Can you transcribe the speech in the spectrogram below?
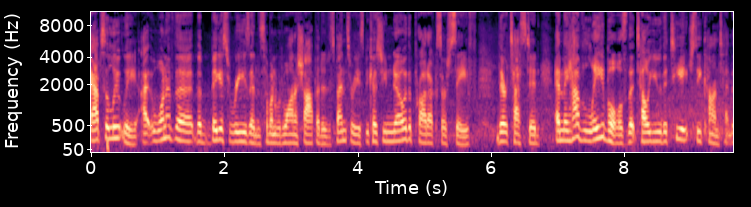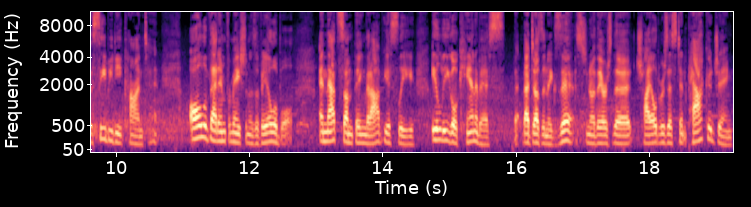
Absolutely. I, one of the, the biggest reasons someone would want to shop at a dispensary is because you know the products are safe, they're tested, and they have labels that tell you the THC content, the CBD content. All of that information is available. And that's something that obviously illegal cannabis that, that doesn't exist. You know, there's the child resistant packaging.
